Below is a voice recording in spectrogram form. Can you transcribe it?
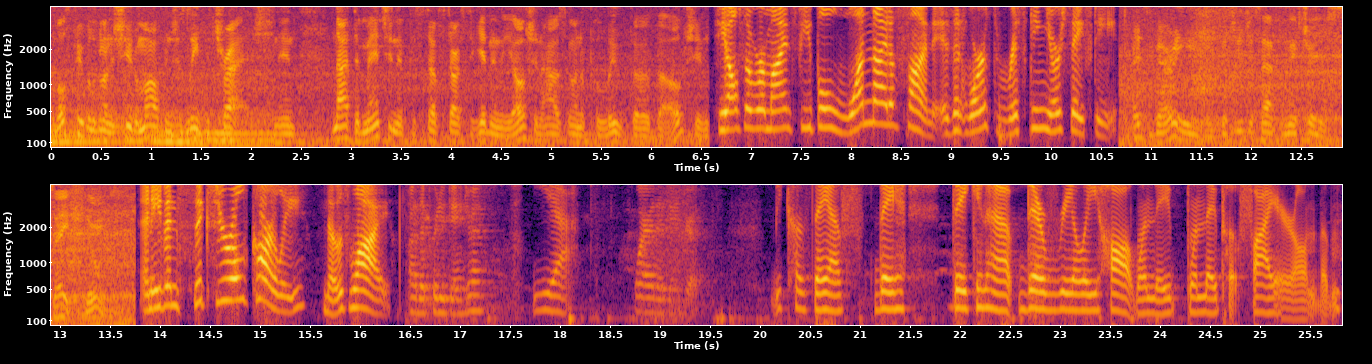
most people are going to shoot them off and just leave the trash. And not to mention if the stuff starts to get in the ocean, how it's going to pollute the, the ocean. He also reminds people one night of fun isn't worth risking your safety. It's very easy, but you just have to make sure you're safe doing it. And even six-year-old Carly knows why. Are they pretty dangerous? Yeah. Why are they dangerous? Because they have they they can have they're really hot when they when they put fire on them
